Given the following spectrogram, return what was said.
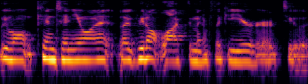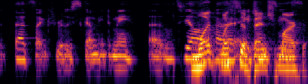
we won't continue on it. Like we don't lock them in for like a year or two. That's like really scummy to me. What, what's the agencies. benchmark?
